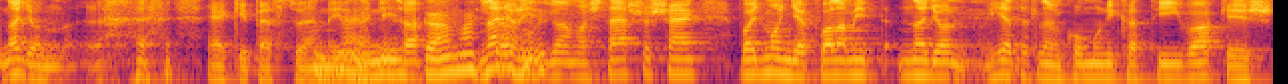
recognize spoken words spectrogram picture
nagyon elképesztően néznek nagyon ki. Szóval izgalmas. nagyon izgalmas társaság, vagy mondjak valamit, nagyon hihetetlenül kommunikatívak, és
